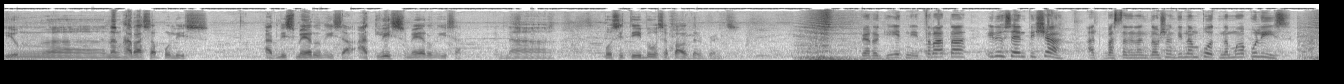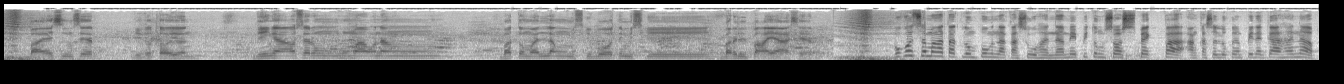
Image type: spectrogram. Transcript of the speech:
yung uh, nangharas sa pulis, at least meron isa, at least meron isa na positibo sa powder burns. Pero giit ni Itrata, inosente siya at basta na lang daw siyang dinampot ng mga pulis. Bias yun, sir. Di totoo yun. Di nga ako, sir, humako ng bato man lang, miski bote, miski baril pa kaya, sir. Bukod sa mga 30 nakasuhan na may pitong sospek pa ang kasalukuyang pinaghahanap,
